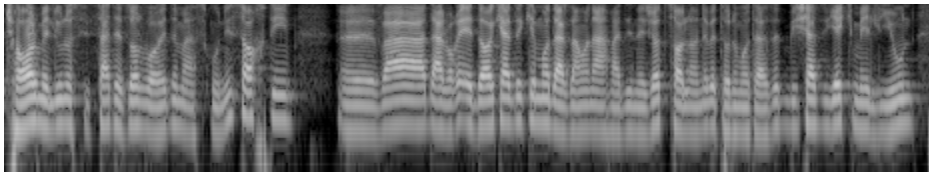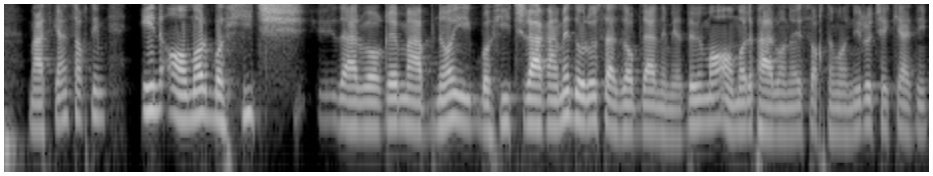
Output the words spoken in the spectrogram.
4 میلیون و 300 هزار واحد مسکونی ساختیم. و در واقع ادعا کرده که ما در زمان احمدی نژاد سالانه به طور متوسط بیش از یک میلیون مسکن ساختیم. این آمار با هیچ در واقع مبنایی با هیچ رقمه درست از آب در نمیاد. ببین ما آمار پروانه ساختمانی رو چک کردیم.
